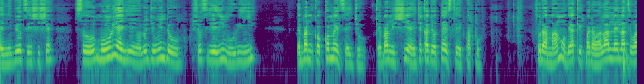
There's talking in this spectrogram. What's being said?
ẹ̀ ní bí ó ti ń ṣiṣẹ́ so mo ń rí ẹ̀yin èèyàn lójú window ṣó ti yẹ yín mo rí yín. Ẹ bá mi kọ comment ẹ jọ kẹ bá mi share ẹ jẹ́ kájọ test ẹ papọ̀. So that màá mọ̀ bí a kì í padà wá lálẹ́ láti wá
